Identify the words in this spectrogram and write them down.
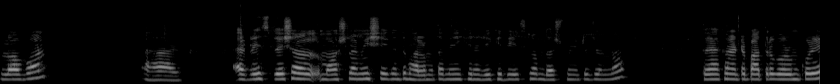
লবণ আর একটা স্পেশাল মশলা মিশিয়ে কিন্তু ভালো মতো আমি এখানে রেখে দিয়েছিলাম দশ মিনিটের জন্য। তো এখন একটা পাত্র গরম করে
